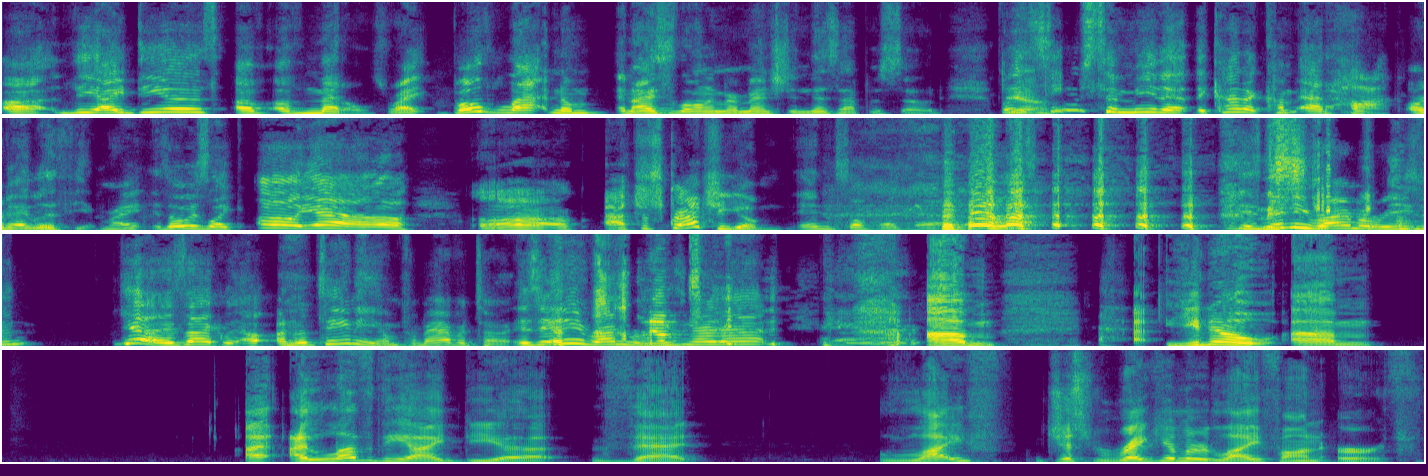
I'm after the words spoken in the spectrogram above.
Uh, the ideas of, of metals, right? Both latinum and isolonium are mentioned in this episode, but Yeah. it seems to me that they kind of come ad hoc or dilithium, right? It's always like, oh yeah, uh, uh and stuff like that. Is there any rhyme or reason? Yeah, exactly. Unobtainium from Avatar. Is there any rhyme or reason for that? um uh, you know um I, I love the idea that life just regular life on earth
